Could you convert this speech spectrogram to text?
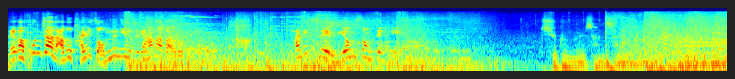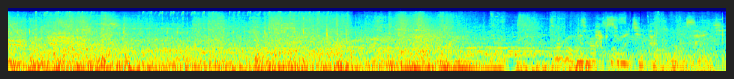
내가 혼자 나도 달릴 수 없는 이유 중에 하나가 여러분들 카직스의 위험성 때문이에요. 죽음을 선사하고. 박수를 칠 판인데 살지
